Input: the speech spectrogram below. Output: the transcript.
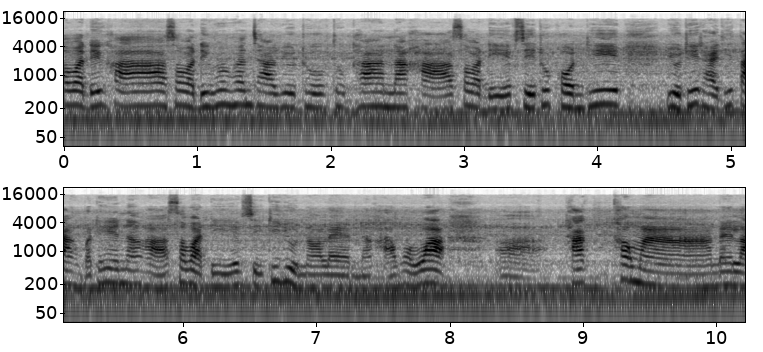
สวัสดีค่ะ สวัสดีเพื่อนๆชาว YouTube ทุกท่านนะคะ สวัสดี FC ทุกคนที่อยู่ที่ไทยที่ต่างประเทศนะคะ สวัสดี FC ที่อยู่นอร์แลนด์นะคะ เพราะว่าทักเข้ามาในไล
